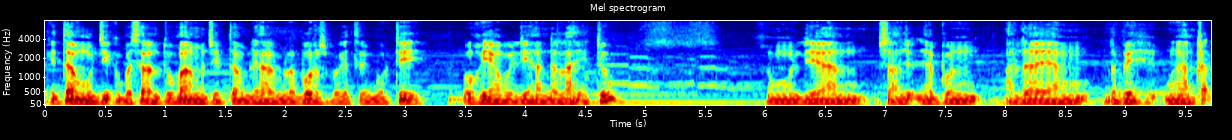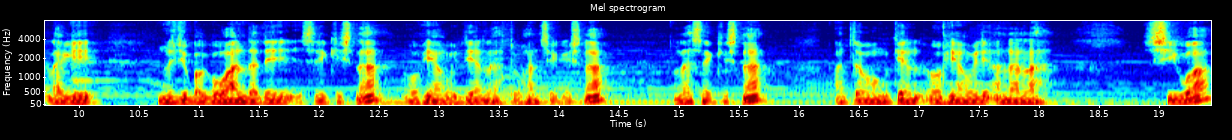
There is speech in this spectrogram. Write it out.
kita memuji kebesaran Tuhan mencipta melihara melebur sebagai Trimurti oh yang widhi handalah itu. Kemudian selanjutnya pun ada yang lebih mengangkat lagi menuju Bhagawan dari Sri Krishna. Oh yang widhi adalah Tuhan Sri Krishna adalah Sri Krishna. Atau mungkin oh yang widhi adalah Siwa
